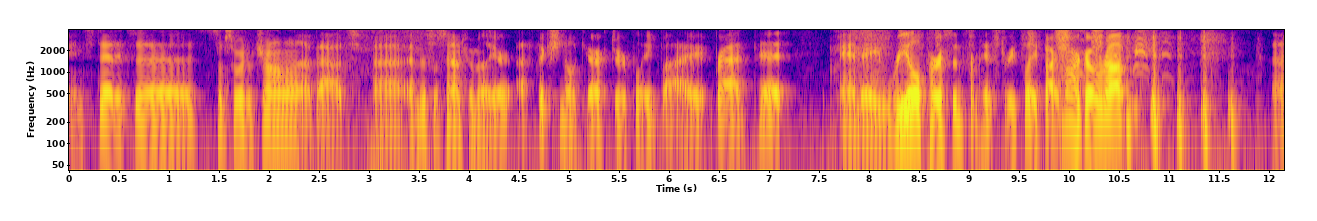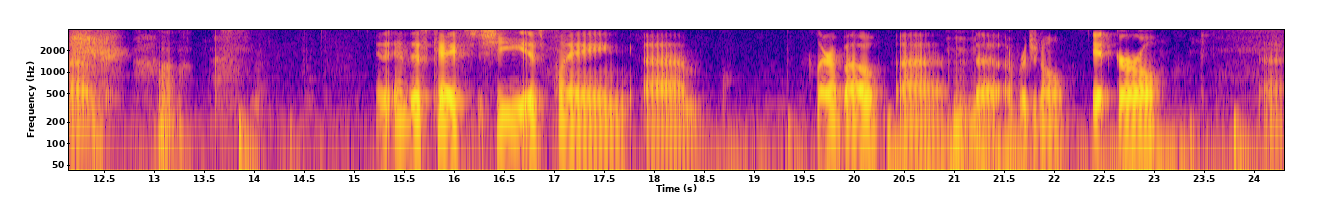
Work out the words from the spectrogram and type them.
instead, it's a some sort of drama about, uh, and this will sound familiar, a fictional character played by Brad Pitt, and a real person from history played by Margot Robbie. um, in, in this case, she is playing um, Clara Bow, uh, the original It girl, uh,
